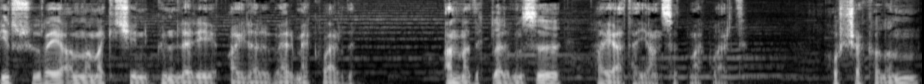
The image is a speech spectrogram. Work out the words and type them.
Bir sureyi anlamak için günleri, ayları vermek vardı. Anladıklarımızı hayata yansıtmak vardı. Hoşça kalın,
